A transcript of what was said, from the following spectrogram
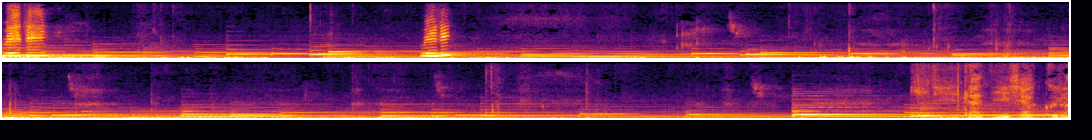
メリー。メリー。綺麗だね桜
